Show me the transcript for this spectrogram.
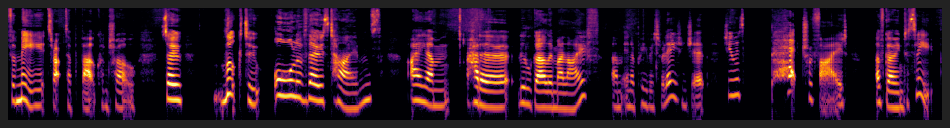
For me, it's wrapped up about control. So look to all of those times. I um had a little girl in my life um, in a previous relationship. She was petrified of going to sleep.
